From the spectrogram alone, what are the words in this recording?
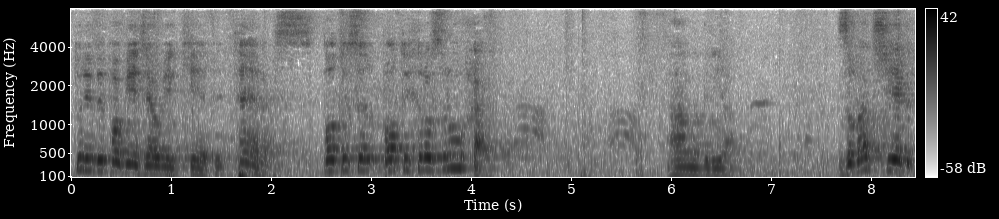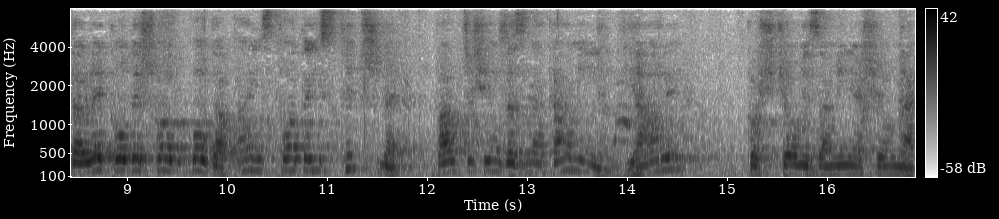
który wypowiedział je kiedy? Teraz, po tych, po tych rozruchach. Anglia. Zobaczcie, jak daleko odeszła od Boga. Państwo ateistyczne walczy się ze znakami wiary. Kościoły zamienia się na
